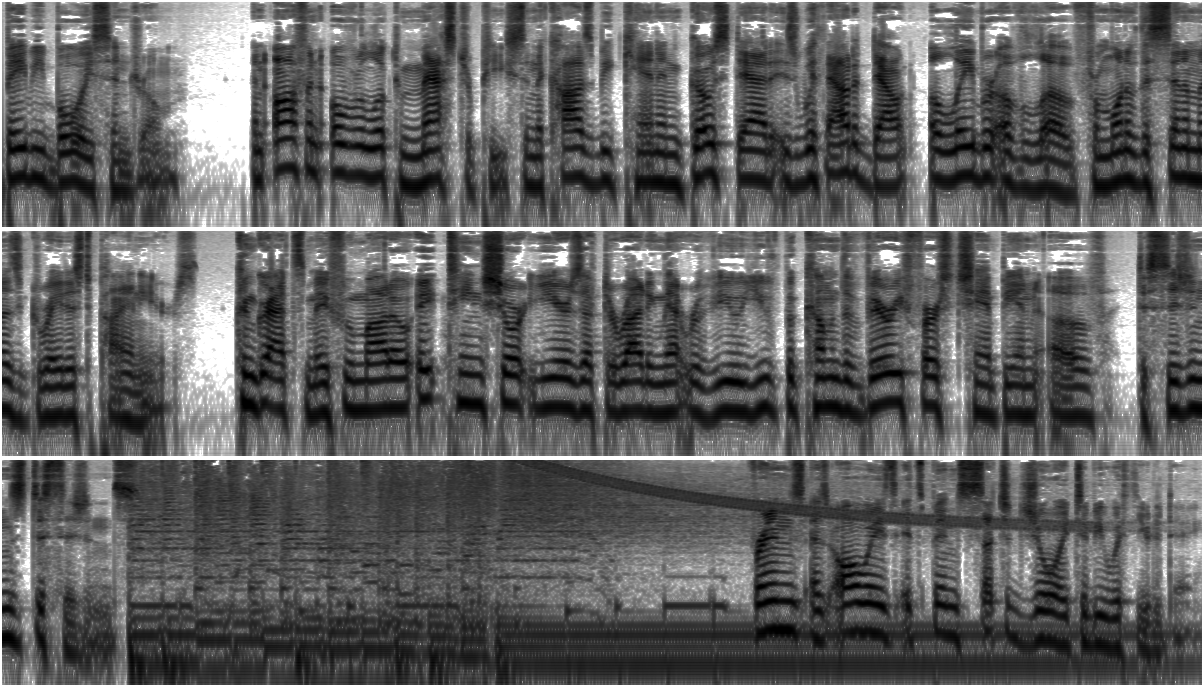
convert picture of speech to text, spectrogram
baby boy syndrome. An often overlooked masterpiece in the Cosby canon, Ghost Dad is without a doubt a labor of love from one of the cinema's greatest pioneers. Congrats, May Fumato. 18 short years after writing that review, you've become the very first champion of Decisions Decisions. Friends, as always, it's been such a joy to be with you today.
